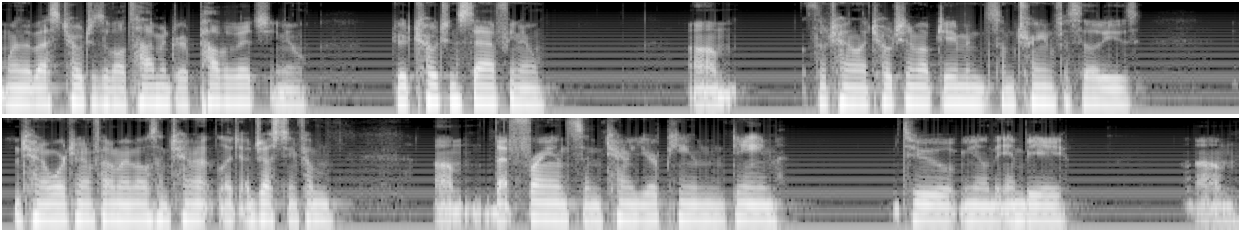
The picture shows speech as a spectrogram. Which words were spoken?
one of the best coaches of all time, Gregg Popovich. You know, good coaching staff. You know, um, so trying to like coaching him up, getting him in some training facilities and kind of working on fundamentals and kind of like adjusting from um, that France and kind of European game to you know the NBA. Um,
